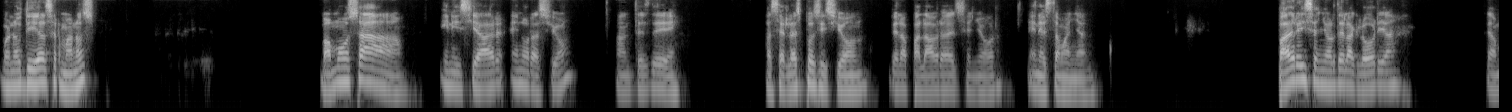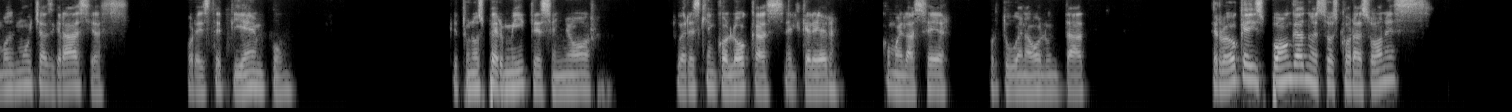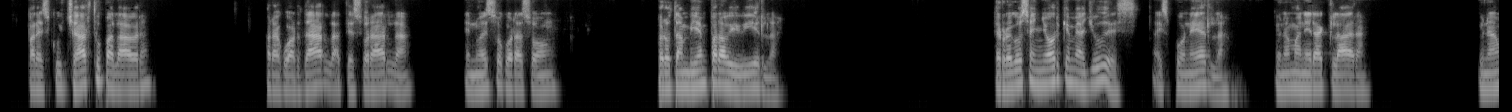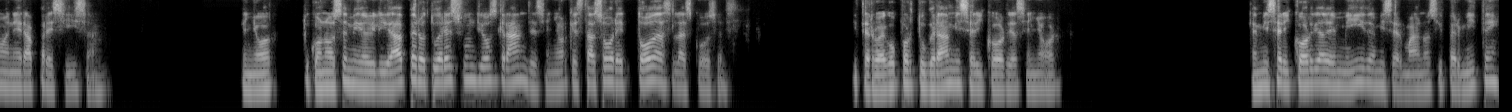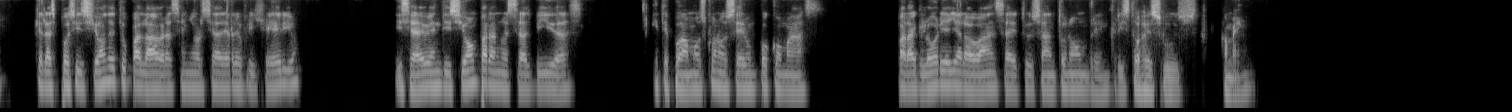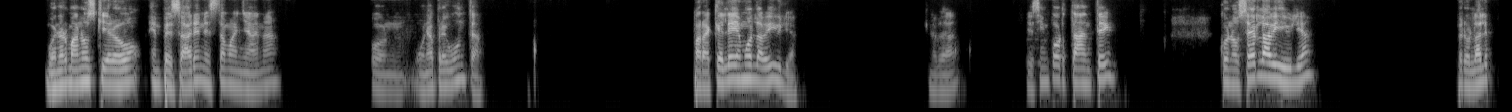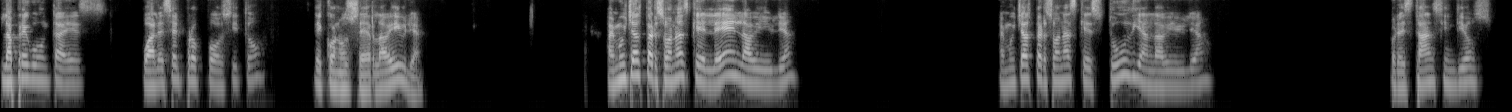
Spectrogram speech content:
Buenos días, hermanos. Vamos a iniciar en oración antes de hacer la exposición de la palabra del Señor en esta mañana. Padre y Señor de la Gloria, te damos muchas gracias por este tiempo que tú nos permites, Señor. Tú eres quien colocas el querer como el hacer por tu buena voluntad. Te ruego que dispongas nuestros corazones para escuchar tu palabra, para guardarla, atesorarla en nuestro corazón, pero también para vivirla. Te ruego, Señor, que me ayudes a exponerla de una manera clara, de una manera precisa. Señor, tú conoces mi debilidad, pero tú eres un Dios grande, Señor, que está sobre todas las cosas. Y te ruego por tu gran misericordia, Señor. Ten misericordia de mí y de mis hermanos y permite que la exposición de tu palabra, Señor, sea de refrigerio y sea de bendición para nuestras vidas y te podamos conocer un poco más para gloria y alabanza de tu santo nombre en Cristo Jesús. Amén. Bueno, hermanos, quiero empezar en esta mañana con una pregunta. ¿Para qué leemos la Biblia? ¿Verdad? Es importante conocer la Biblia pero la, la pregunta es, ¿cuál es el propósito de conocer la Biblia? Hay muchas personas que leen la Biblia, hay muchas personas que estudian la Biblia, pero están sin Dios.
